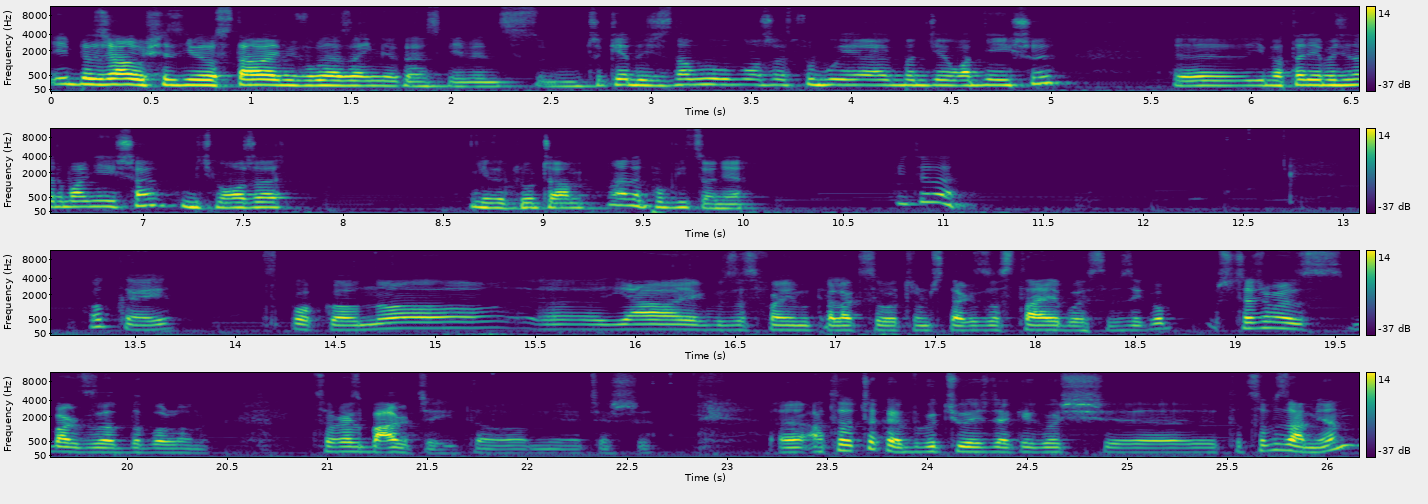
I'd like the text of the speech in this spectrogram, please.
I bez żalu się z nim rozstałem i w ogóle za nim nie tęsknię, więc czy kiedyś znowu może spróbuję, jak będzie ładniejszy yy, i bateria będzie normalniejsza? Być może. Nie wykluczam, ale póki co nie. I tyle. Okej. Okay. Spoko, no e, ja jakby ze swoim Galaxy Watchem 4 zostaję, bo jestem z niego szczerze mówiąc bardzo zadowolony. Coraz bardziej to mnie cieszy. E, a to czekaj, wróciłeś do jakiegoś, e, to co w zamian?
